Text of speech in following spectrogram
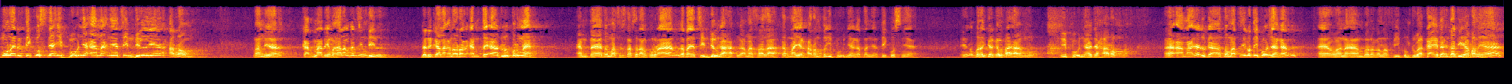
Mulai dari tikusnya, ibunya, anaknya, cindilnya haram. Paham ya? Karena ada yang menghalalkan cindil. Dari kalangan orang MTA dulu pernah MTA itu masih tafsir Al-Qur'an, katanya cindil enggak enggak masalah karena yang haram itu ibunya katanya, tikusnya. Itu berarti gagal paham. Ibunya aja haram, eh, anaknya juga otomatis ikut ibunya kan? Eh wa na'am barakallahu fikum. Dua kaidah tadi hafal ya.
